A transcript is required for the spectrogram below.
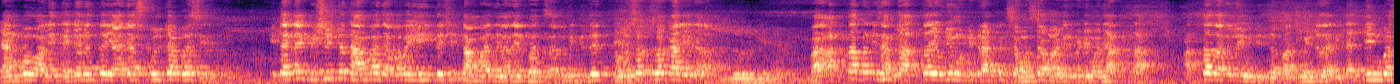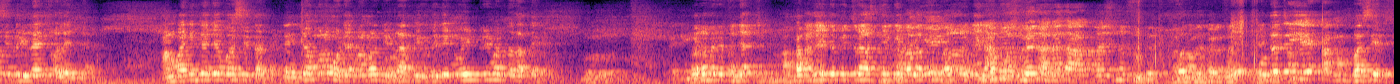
टेम्पोवाले त्याच्यानंतर या ज्या स्कूलच्या बस आहेत की त्यांना एक विशिष्ट थांबा द्या बाबा ही तशी थांबा दिला जाईल बसचा तुम्ही तिथे थोडंसं सहकार्य करा. बा आत्ता पण मी सांगतो आत्ता एवढी मोठी ट्रॅफिक समस्या महावीर पेठेमध्ये आत्ता आत्ता झालेलो आहे मी तिथनं पाच मिनिटं झाली. त्या तीन बस आहेत रिलायन्स वाल्यांच्या अंबानीच्या ज्या बस येतात त्यांच्यामुळे मोठ्या प्रमाणात जे ट्रॅफिक होते ते नो एंट्री मधनं जाते बरोबर. आहे म्हणजे आता माझे इथे मित्र असतील की मला बरोबर प्रश्न सुटेल कुठेतरी हे बसेस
